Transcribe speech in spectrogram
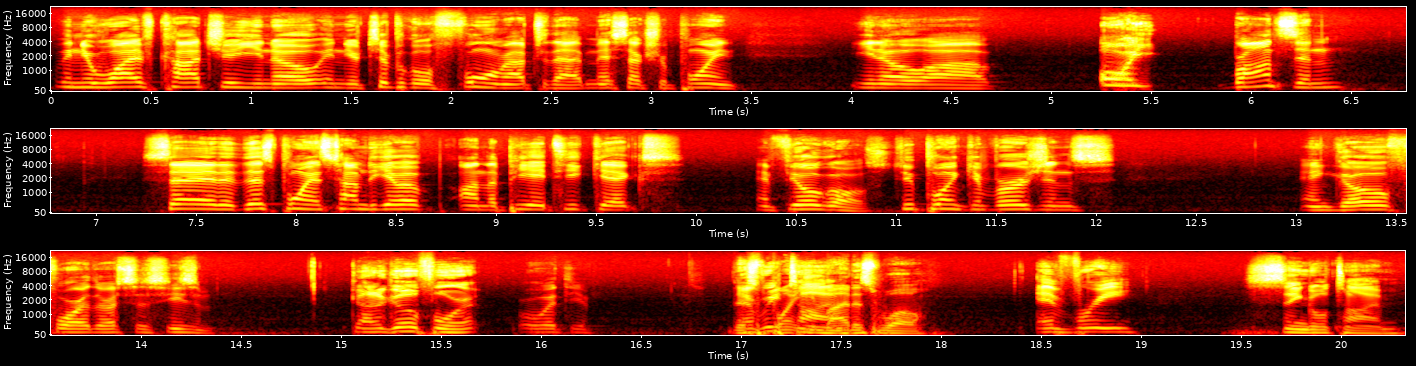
when your wife caught you, you know, in your typical form after that missed extra point, you know, uh, Oi Bronson said at this point it's time to give up on the PAT kicks and field goals, two point conversions, and go for it the rest of the season. Got to go for it We're with you. This every point, time. you might as well. every single time.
